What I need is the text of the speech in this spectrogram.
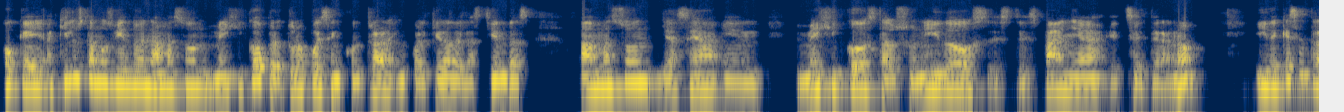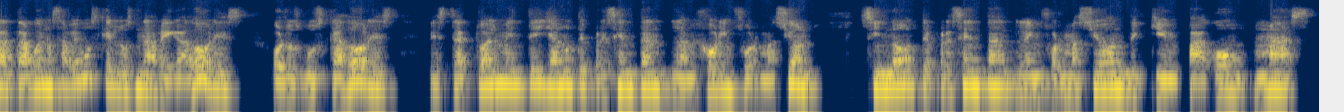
Ok, aquí lo estamos viendo en Amazon México, pero tú lo puedes encontrar en cualquiera de las tiendas Amazon, ya sea en México, Estados Unidos, este, España, etcétera, ¿no? ¿Y de qué se trata? Bueno, sabemos que los navegadores o los buscadores este, actualmente ya no te presentan la mejor información sino te presentan la información de quien pagó más.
